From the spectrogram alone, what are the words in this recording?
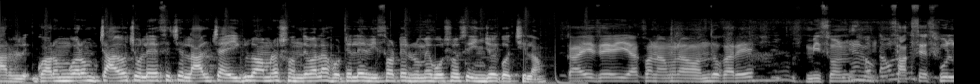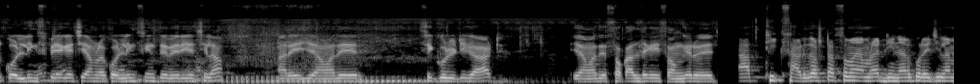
আর গরম গরম চাও চলে এসেছে, লাল চা, এইগুলো আমরা সন্ধেবেলা হোটেলের রিসর্টের রুমে বসে বসে এনজয় করছিলাম। গাইস এই এখন আমরা অন্ধকারে মিশন সাকসেসফুল কোল্ড ড্রিঙ্কস পেয়ে গেছি, আমরা কোল্ড ড্রিঙ্কস কিনতে বেরিয়েছিলাম, আর এই যে আমাদের সিকিউরিটি গার্ড এ আমাদের সকাল থেকেই সঙ্গে রয়েছে। রাত ঠিক সাড়ে দশটার সময় আমরা ডিনার করেছিলাম।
